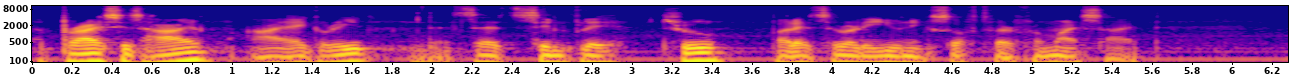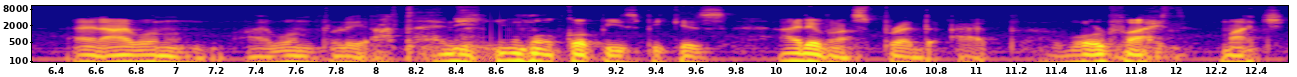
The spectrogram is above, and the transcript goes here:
The price is high I agreed. That's, that's simply true but it's really unique software from my side. And I won't I won't really add any more copies because I don't want to spread the app worldwide much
